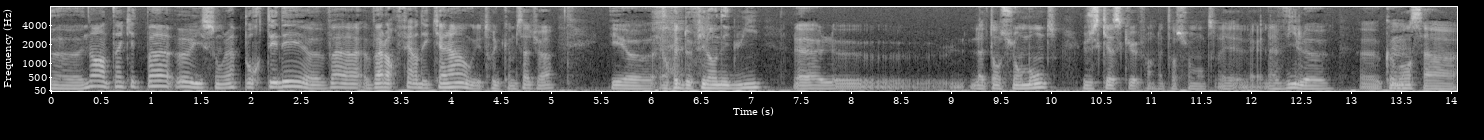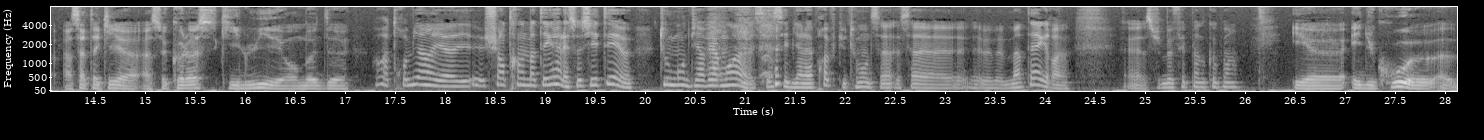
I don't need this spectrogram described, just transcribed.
euh, Non, t'inquiète pas, eux, ils sont là pour t'aider, euh, va, va leur faire des câlins ou des trucs comme ça, tu vois. Et, et en fait, de fil en aiguille, la, le- la tension monte jusqu'à ce que. Enfin, la tension monte. La, la- la ville commence à, à s'attaquer à, à ce colosse qui, lui, est en mode. Oh, trop bien, je suis en train de m'intégrer à la société, tout le monde vient vers moi, ça c'est bien la preuve que tout le monde ça, ça, euh, m'intègre, je me fais plein de copains. Et, euh, et du coup, euh,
